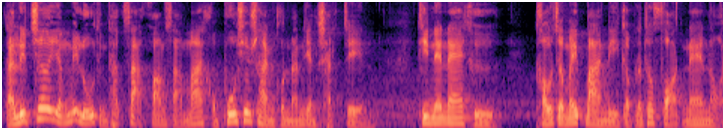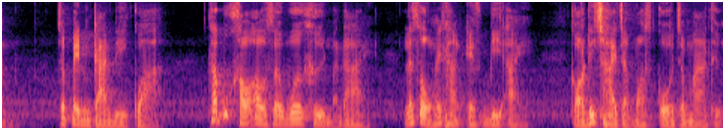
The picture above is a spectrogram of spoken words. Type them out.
แต่ลิเชอร์ยังไม่รู้ถึงทักษะความสามารถของผู้เชี่ยวชาญคนนั้นอย่างชัดเจน ที่แน่ ๆ คือ เขาจะไม่ปาณีกับรัตเทอร์ฟอร์ดแน่นอน จะเป็นการดีกว่า ถ้าพวกเขาเอาเซิร์ฟเวอร์คืนมาได้ และส่งให้ทาง FBI ก่อนที่ชายจากมอสโกจะมาถึง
